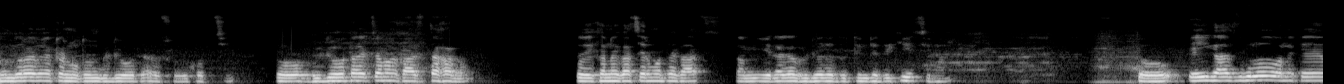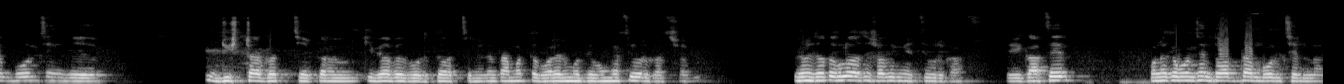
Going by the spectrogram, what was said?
বন্ধুরা, আমি একটা নতুন ভিডিও শুরু করছি। তো ভিডিওটা হচ্ছে আমার গাছ দেখানো। তো এখানে গাছের মধ্যে গাছ। আমি এর আগে ভিডিওতে দু, তিনটে দেখিয়েছিলাম। তো এই গাছগুলো অনেকে বলছেন যে ডিস্টার্ব হচ্ছে, কারণ কীভাবে বলতে পারছেন কিন্তু আমার তো ঘরের মধ্যে হোমেসিওর গাছ সবই। এখানে যতগুলো আছে সবই ম্যাচিওর গাছ। এই গাছের অনেকে বলছেন দরদাম বলছেন না।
